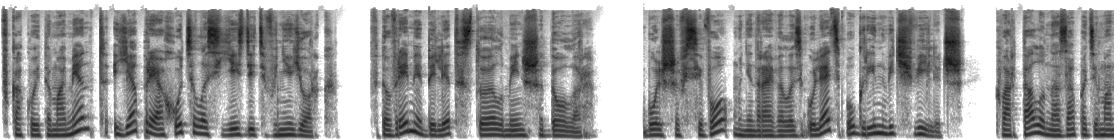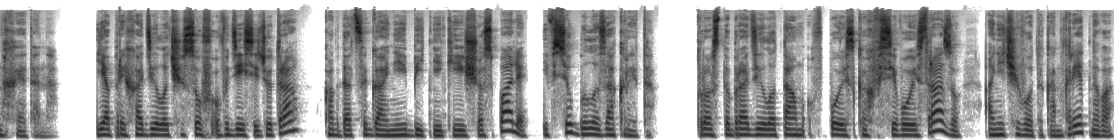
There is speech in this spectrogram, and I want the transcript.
В какой-то момент я приохотилась ездить в Нью-Йорк. В то время билет стоил меньше доллара. Больше всего мне нравилось гулять по Гринвич-Виллидж, кварталу на западе Манхэттена. Я приходила часов в 10 утра, когда цыгане и битники еще спали, и все было закрыто. Просто бродила там в поисках всего и сразу, а не чего-то конкретного,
